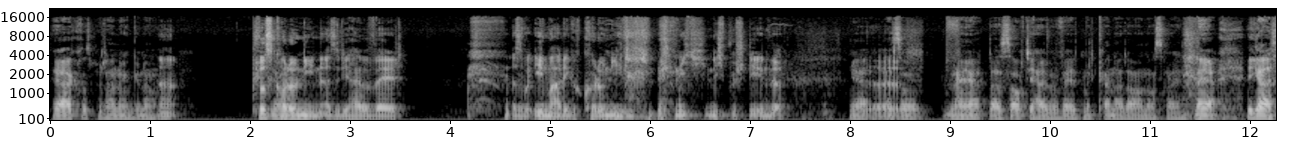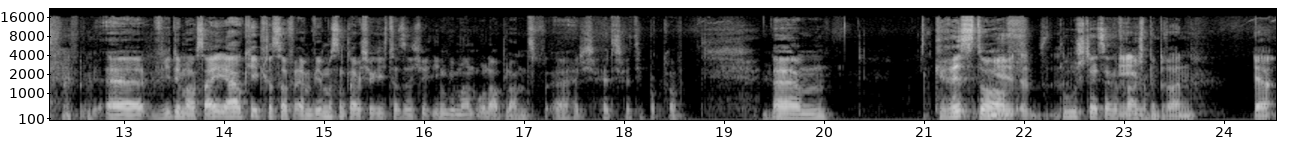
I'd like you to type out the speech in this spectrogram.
Ja, Großbritannien, genau. Ja. Plus ja. Kolonien, also die halbe Welt. Also ehemalige Kolonien, nicht, nicht bestehende. Ja, äh, also, naja, da ist auch die halbe Welt mit Kanada und Australien. Naja, egal. äh, wie dem auch sei. Ja, okay, Christoph, ähm, wir müssen, glaube ich, wirklich tatsächlich irgendwie mal einen Urlaub planen. Äh, hätte, ich, hätte ich richtig Bock drauf. Mhm. Ähm, Christoph, Mir, äh, du stellst eine Frage. Ich bin dran. Ja.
